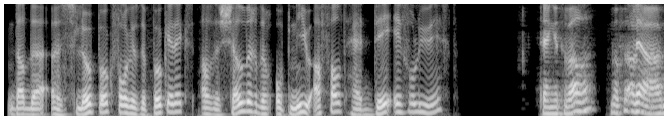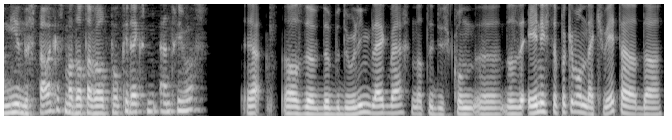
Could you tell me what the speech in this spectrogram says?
dat de, een slowpoke volgens de Pokédex, als de shelder er opnieuw afvalt, hij de-evolueert. Ik denk het wel, hè. Dat al ja, niet in de spelletjes, maar dat dat wel Pokédex-entry was. Ja, dat was de, de bedoeling blijkbaar. Dat, hij dus kon, eh, dat is de enigste Pokémon dat ik weet dat, dat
